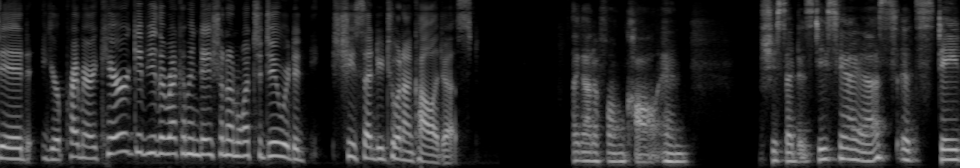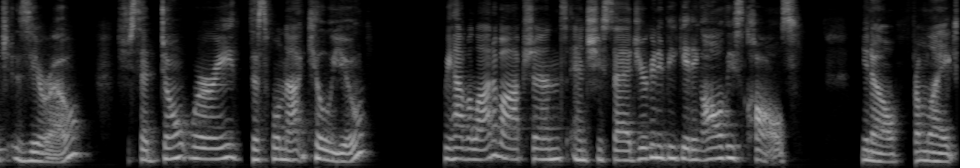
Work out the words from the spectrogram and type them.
did your primary care give you the recommendation on what to do, or did she send you to an oncologist? I got a phone call and she said, It's DCIS, it's stage zero. She said, Don't worry, this will not kill you. We have a lot of options. And she said, You're going to be getting all these calls, you know, from like,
